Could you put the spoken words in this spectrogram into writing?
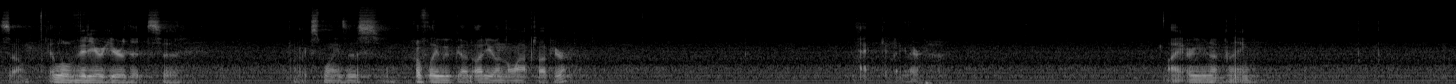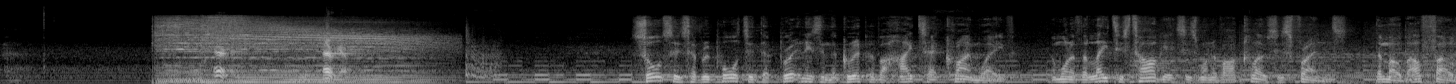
So a little video here that uh, explains this. Hopefully we've got audio on the laptop here. Ah, get back there. Why are you not playing? There, there we go. Sources have reported that Britain is in the grip of a high-tech crime wave, and one of the latest targets is one of our closest friends, the mobile phone.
